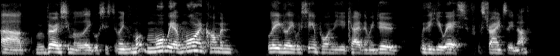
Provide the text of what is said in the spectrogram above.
uh, very similar legal system. I mean, more, more we have more in common legally with Singapore and the UK than we do with the US. Strangely enough,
